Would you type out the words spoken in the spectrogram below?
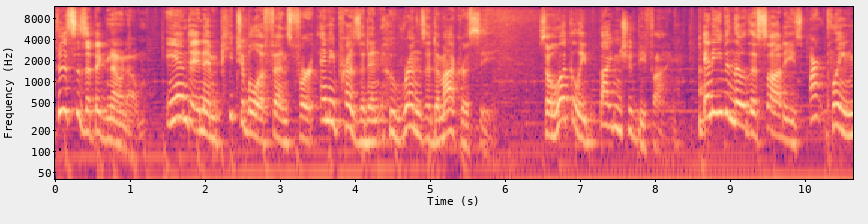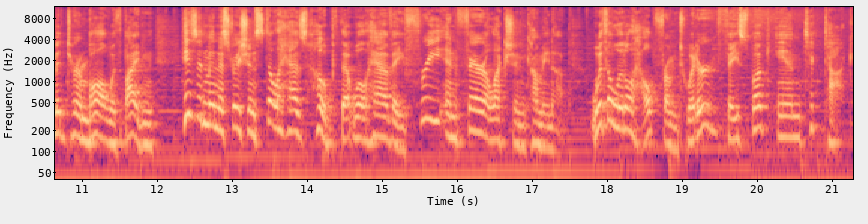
this is a big no-no, and an impeachable offense for any president who runs a democracy. So luckily, Biden should be fine. And even though the Saudis aren't playing midterm ball with Biden, his administration still has hope that we'll have a free and fair election coming up, with a little help from Twitter, Facebook, and TikTok.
